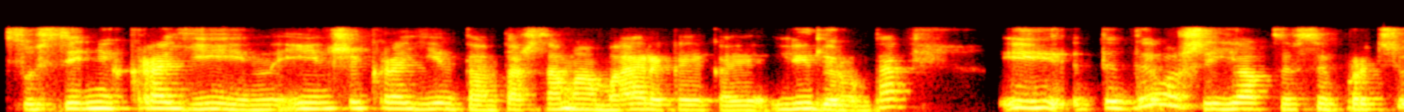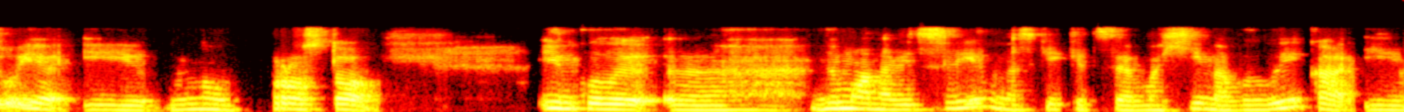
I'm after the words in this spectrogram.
сусідніх країн, інших країн, там та ж сама Америка, яка є лідером, так? І ти дивишся, як це все працює, і ну просто інколи е, нема навіть слів, наскільки це махіна велика і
